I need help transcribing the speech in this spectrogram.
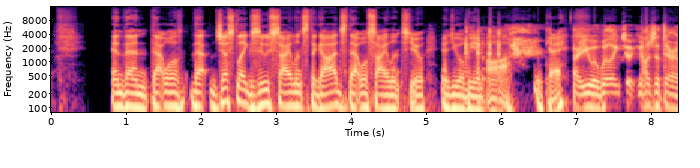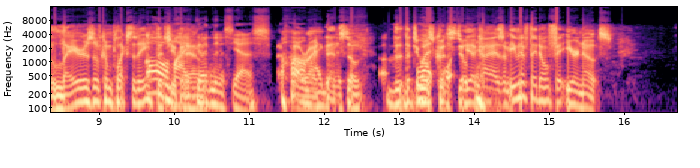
and then that will that just like Zeus silenced the gods, that will silence you, and you will be in awe. Okay. Are you willing to acknowledge that there are layers of complexity? That oh you Oh my goodness, yes. Oh All right then. So the, the duels what, could what, still be a chiasm, even if they don't fit your notes.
